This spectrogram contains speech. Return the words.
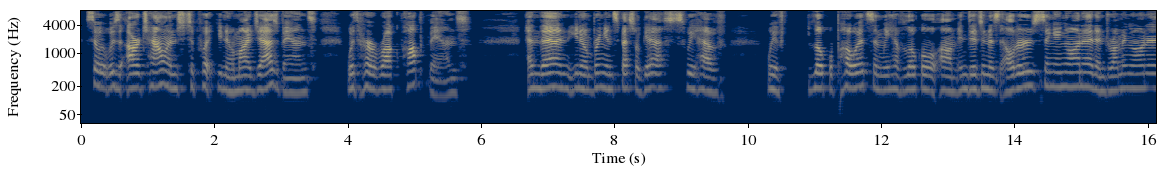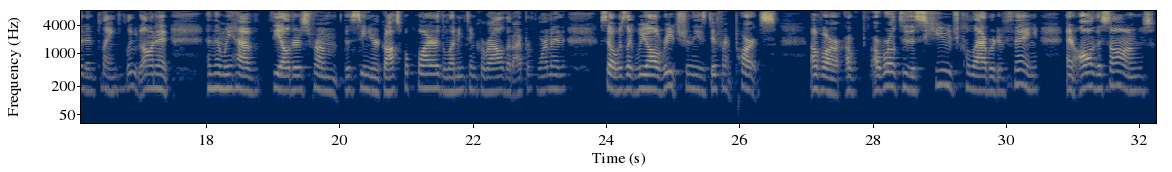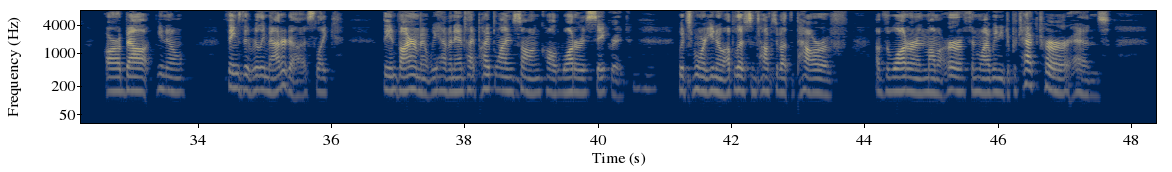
so it was our challenge to put, you know, my jazz bands with her rock pop bands. And then, you know, bring in special guests. We have, we have local poets and we have local um, indigenous elders singing on it and drumming on it and playing flute on it. And then we have the elders from the senior gospel choir, the Lemington Chorale that I perform in. So it was like we all reached from these different parts of our of our world to this huge collaborative thing. And all the songs are about, you know, things that really matter to us, like the environment. We have an anti-pipeline song called Water is Sacred, which more, you know, uplifts and talks about the power of, of the water and Mama Earth and why we need to protect her. And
